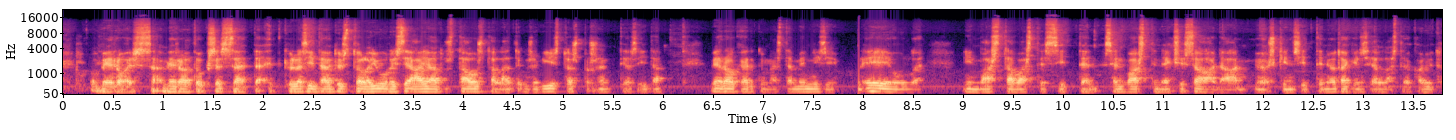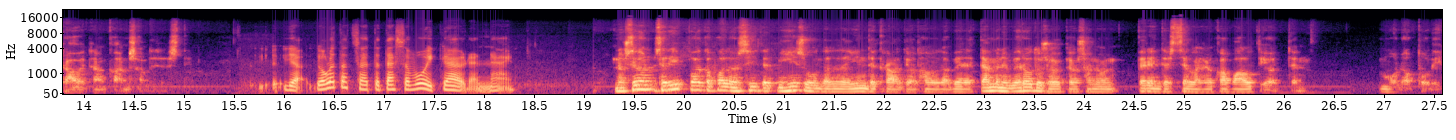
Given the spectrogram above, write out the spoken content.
veroissa, verotuksessa, että, että kyllä siinä täytyisi olla juuri se ajatus taustalla, että kun se 15 prosenttia siitä verokertymästä menisi EUlle, niin vastaavasti sitten sen vastineeksi saadaan myöskin sitten jotakin sellaista, joka nyt rahoitetaan kansallisesti. Ja oletatko että tässä voi käydä näin? No se, on, se riippuu aika paljon siitä, että mihin suuntaan tätä integraatiota halutaan viedä. Tämmöinen verotusoikeushan on perinteisesti sellainen, joka on valtioiden monopoli.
